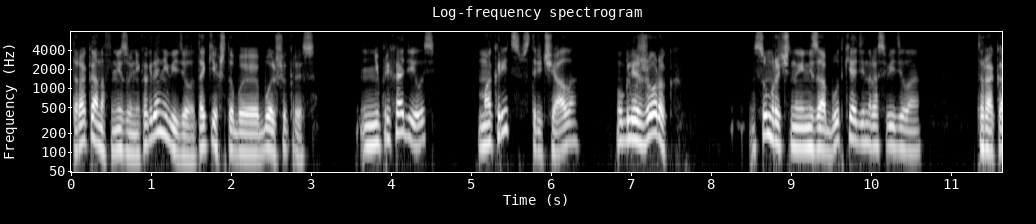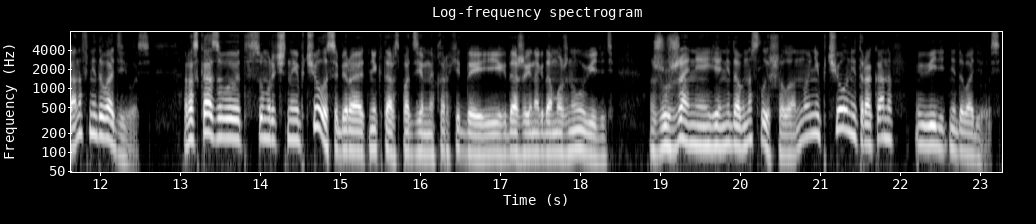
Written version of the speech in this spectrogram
«Тараканов внизу никогда не видела, таких, чтобы больше крыс?» «Не приходилось. Макриц встречала. Углежорок. Сумрачные незабудки один раз видела. Тараканов не доводилось. Рассказывают, сумрачные пчелы собирают нектар с подземных орхидей, и их даже иногда можно увидеть. Жужжание я недавно слышала, но ни пчел, ни тараканов видеть не доводилось.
